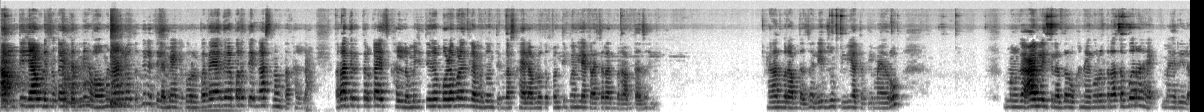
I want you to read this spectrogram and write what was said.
आपण तिच्या आवडीचं काहीतरी न्यावं म्हणून आणलं होतं. दिलं तिला मॅगी करून. पण त्या परत एक घास नव्हता खाल्ला. रात्री तर काहीच खाल्लं म्हणजे तिनं बळबळ तिला मी दोन तीन घास खायला लावलं होतं पण ती पण लेकराच्या रातभर अपघात झाली. रातभर अपघात झाली झोपली आता ती मायरू मग आणली तिला दवाखान्या करून तर आता बरं आहे मायरीला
